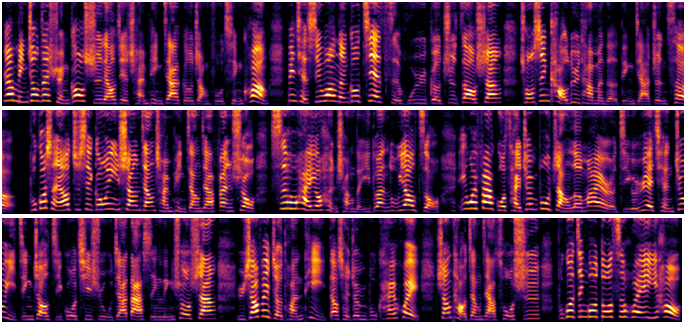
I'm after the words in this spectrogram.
让民众在选购时了解产品价格涨幅情况，并且希望能够借此呼吁各制造商重新考虑他们的定价政策。不过，想要这些供应商将产品降价贩售，似乎还有很长的一段路要走。因为法国财政部长勒迈尔几个月前就已经召集过七十五家大型零售商与消费者团体到财政部开会，商讨降价措施。不过，经过多次会议后，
